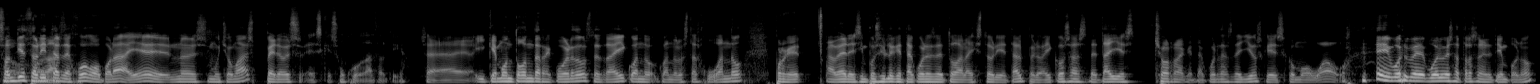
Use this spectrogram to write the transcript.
son 10 horitas de juego por ahí, ¿eh? no es mucho más, pero es, que es un juegazo, tío. O sea, y qué montón de recuerdos te trae cuando, cuando lo estás jugando. Porque, a ver, es imposible que te acuerdes de toda la historia y tal, pero hay cosas, detalles chorra que te acuerdas de ellos que es como, wow, y vuelves atrás en el tiempo, ¿no?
